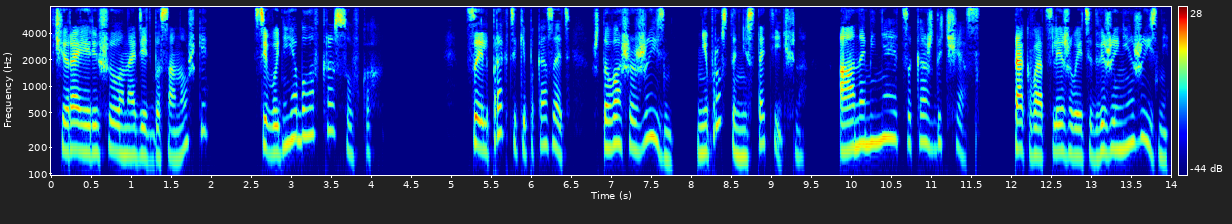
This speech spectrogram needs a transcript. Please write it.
Вчера я решила надеть босоножки, Сегодня я была в кроссовках. Цель практики — показать, что ваша жизнь не просто не статична, а она меняется каждый час. Так вы отслеживаете движение жизни,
